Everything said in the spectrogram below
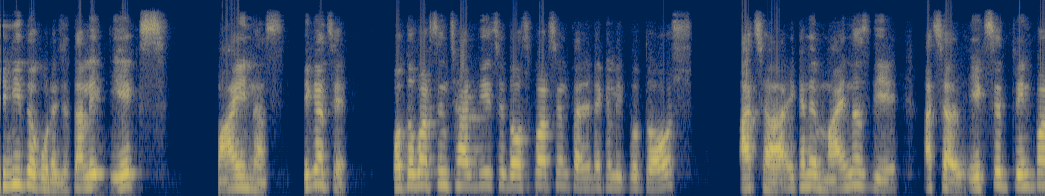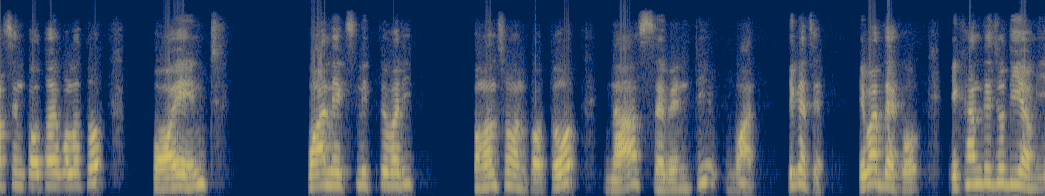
চিহ্নিত করেছে, তাহলে এক্স মাইনাস ঠিক আছে? কত পার্সেন্ট ছাড় দিয়েছে? দশ পার্সেন্ট তাই এখানে লিখব দশ। আচ্ছা এখানে মাইনাস দিয়ে আচ্ছা এক্সের টেন পার্সেন্ট কত হয় বলতো পয়েন্ট ওয়ান এক্স লিখতে পারি, সমান সমান কত? না সেভেন্টি ওয়ান ঠিক আছে? এবার দেখো, এখান থেকে যদি আমি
